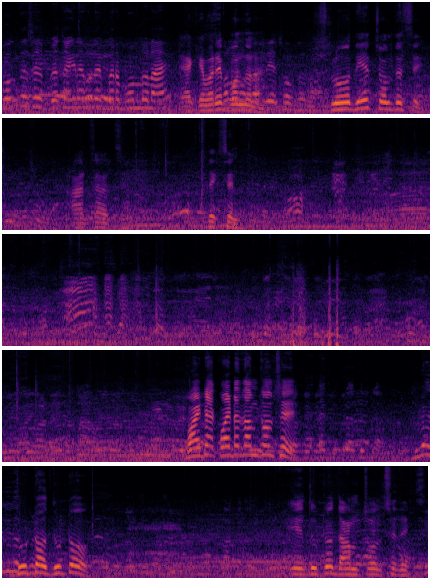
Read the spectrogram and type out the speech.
চলতেছে বেচা কিনা বলে একবার বন্ধ নাই। একেবারে বন্ধ না স্লো দিয়ে চলতেছে। আচ্ছা আচ্ছা। দেখছেন। কয়টা কয়টা দাম চলছে? দুটো দুটো। এ দুটো দাম চলছে দেখছি।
